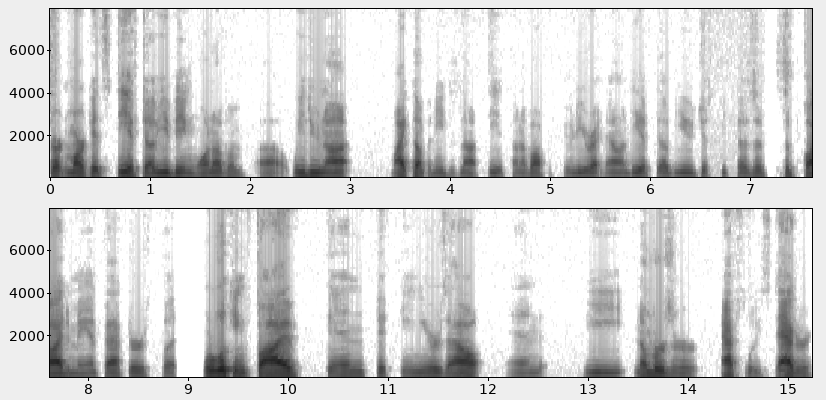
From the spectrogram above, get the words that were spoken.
certain markets, DFW being one of them. Uh, we do not my company does not see a ton of opportunity right now in DFW just because of supply demand factors. But we're looking 5, 10, 15 years out, and the numbers are absolutely staggering.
